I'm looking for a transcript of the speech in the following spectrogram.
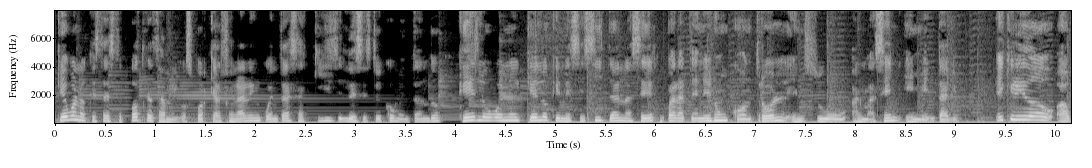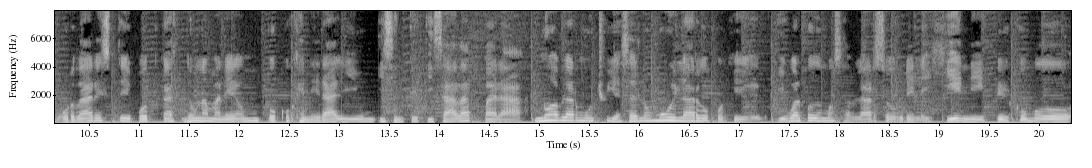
Qué bueno que está este podcast amigos, porque al final en cuentas aquí les estoy comentando qué es lo bueno y qué es lo que necesitan hacer para tener un control en su almacén e inventario. He querido abordar este podcast de una manera un poco general y, sintetizada para no hablar mucho y hacerlo muy largo porque igual podemos hablar sobre la higiene, el cómo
